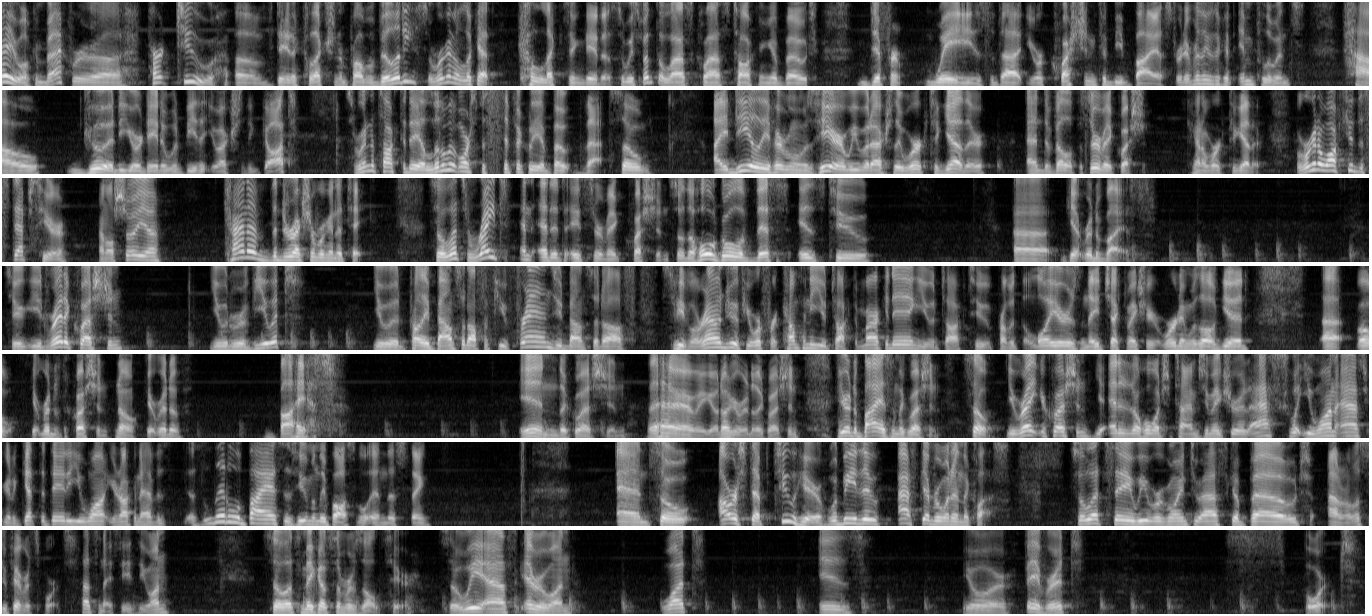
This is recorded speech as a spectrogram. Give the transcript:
Hey, welcome back. We're uh, part two of data collection and probability. So we're going to look at collecting data. So we spent the last class talking about different ways that your question could be biased, or different things that could influence how good your data would be that you actually got. So we're going to talk today a little bit more specifically about that. So ideally, if everyone was here, we would actually work together and develop a survey question to kind of work together. But we're going to walk through the steps here, and I'll show you kind of the direction we're going to take. So let's write and edit a survey question. So the whole goal of this is to uh, get rid of bias. So you'd write a question, you would review it, you would probably bounce it off a few friends, you'd bounce it off some people around you. If you work for a company, you'd talk to marketing, you would talk to probably the lawyers, and they'd check to make sure your wording was all good. Uh, oh, get rid of the question. No, get rid of bias in the question. There we go. Don't get rid of the question. Rid of bias in the question. So you write your question, you edit it a whole bunch of times, you make sure it asks what you want to ask. You're going to get the data you want. You're not going to have as, as little bias as humanly possible in this thing. And so our step two here would be to ask everyone in the class. So let's say we were going to ask about, I don't know, let's do favorite sports. That's a nice, easy one. So let's make up some results here. So we ask everyone, what is your favorite sport?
